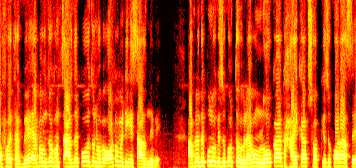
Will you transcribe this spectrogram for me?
অফ হয়ে থাকবে এবং যখন চার্জের প্রয়োজন হবে অটোমেটিকই চার্জ নেবে। আপনাদের কোনো কিছু করতে হবে না এবং লো কাট হাই কাট সব কিছু করা আছে।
